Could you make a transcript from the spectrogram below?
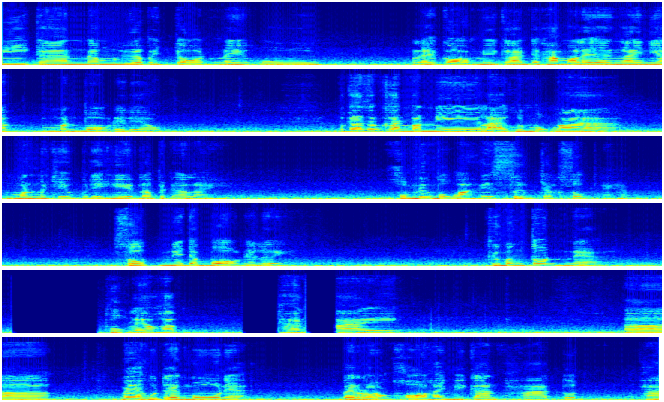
มีการนำเรือไปจอดในอู่และก็มีการจะทำอะไรยังไงเนี่ยมันบอกได้แล้ว ประการสำคัญวันนี้หลายคนบอกว่ามันไม่ใช่อุบัติเหตุแล้วเป็นอะไร ผมนึกบอกว่าให้สืบจากศพนะครับศพนี้จะบอกได้เลย คือเบื้องต้นเนี่ย ถูกแล้วครับ ทางฝ่ายแม่คุณแตงโมเนี่ย ไปร้องขอให้มีการผ่าตรวจผ่า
